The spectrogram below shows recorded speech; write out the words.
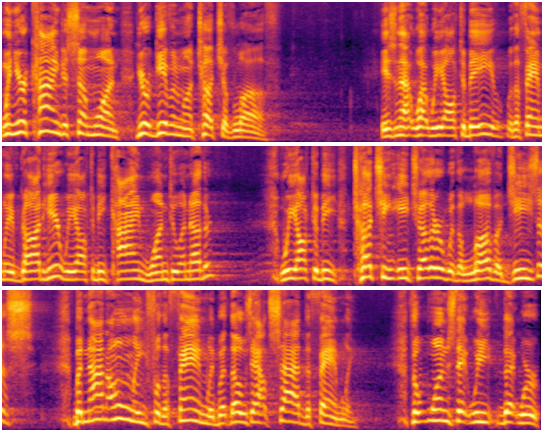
When you're kind to someone, you're giving them a touch of love. Isn't that what we ought to be with the family of God here? We ought to be kind one to another. We ought to be touching each other with the love of Jesus, but not only for the family, but those outside the family. The ones that we that were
